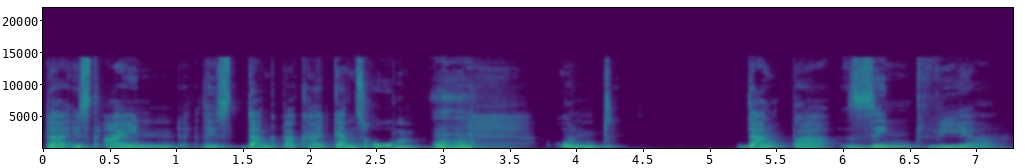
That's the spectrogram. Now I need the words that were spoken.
Da ist ein, da ist Dankbarkeit ganz oben. Aha. Und dankbar sind wir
